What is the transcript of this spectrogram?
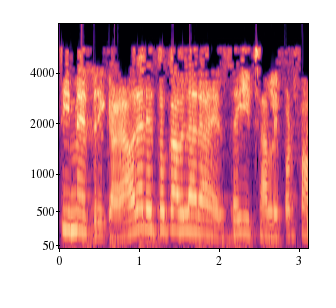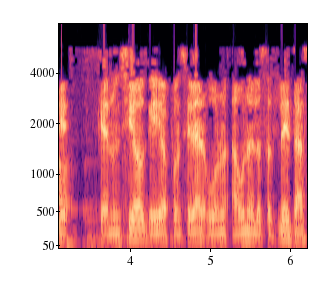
simétrica. Ahora le toca hablar a él. Seguí, Charlie, por favor. Que, anunció que iba a sponsorar a uno de los atletas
